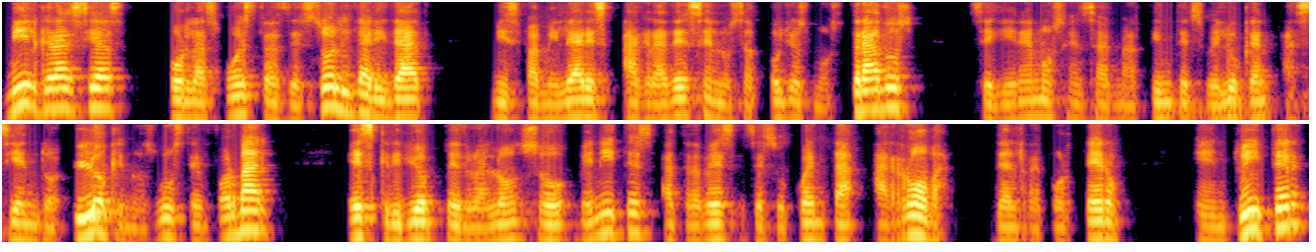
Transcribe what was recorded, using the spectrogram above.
Mil gracias por las muestras de solidaridad. Mis familiares agradecen los apoyos mostrados Seguiremos en San Martín Texmelucan haciendo lo que nos gusta informar, escribió Pedro Alonso Benítez a través de su cuenta arroba del reportero en Twitter,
